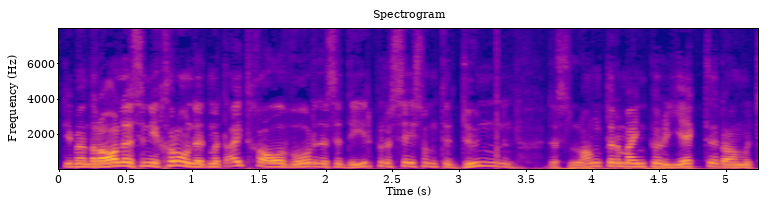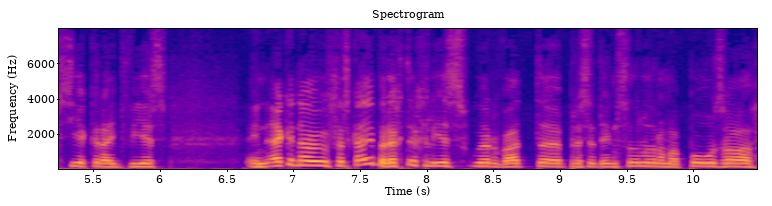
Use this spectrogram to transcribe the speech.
die minerale is in die grond, dit moet uitgehaal word, dis 'n duur proses om te doen. Dis langtermynprojekte, daar moet sekerheid wees. En ek het nou verskeie berigte gelees oor wat uh, president Cyril Ramaphosa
